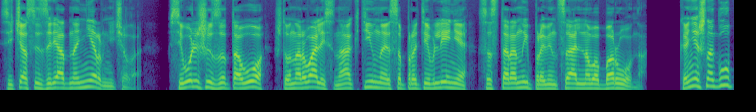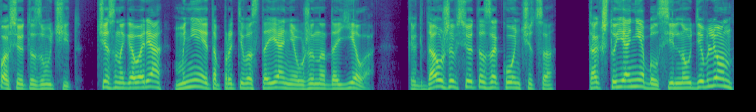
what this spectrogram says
сейчас изрядно нервничала. Всего лишь из-за того, что нарвались на активное сопротивление со стороны провинциального барона. Конечно, глупо все это звучит, Честно говоря, мне это противостояние уже надоело. Когда уже все это закончится? Так что я не был сильно удивлен,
